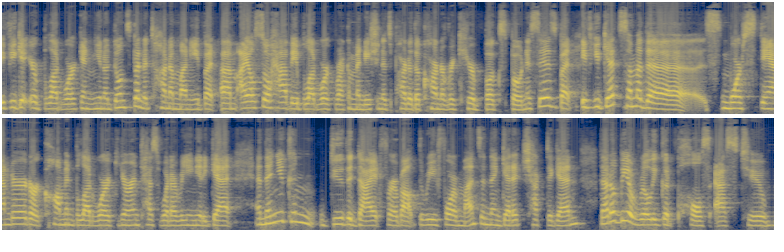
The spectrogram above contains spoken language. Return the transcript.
if you get your blood work and, you know, don't spend a ton of money, but um, I also have a blood work recommendation. It's part of the Carnivore Cure books bonuses. But if you get some of the more standard or common blood work, urine test, whatever you need to get, and then you can do the diet for about three, four months and then get it checked again, that'll be a really good pulse as to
